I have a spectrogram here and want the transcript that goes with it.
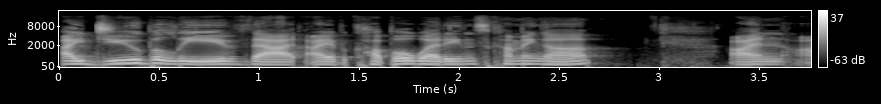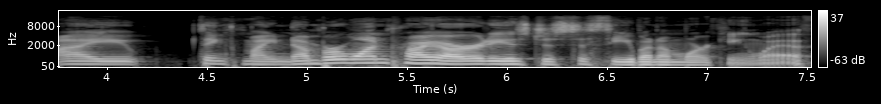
I do believe that I have a couple weddings coming up and I think my number one priority is just to see what I'm working with.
